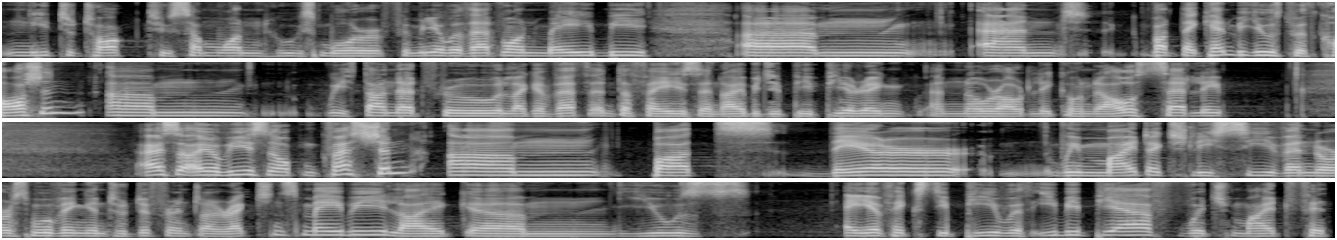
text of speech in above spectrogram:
need to talk to someone who's more familiar with that one, maybe. Um, and but they can be used with caution. Um, we've done that through like a veth interface and IBGP peering and no route leak on the host, sadly. SRIOV is an open question, um, but there we might actually see vendors moving into different directions maybe, like um, use AFXDP with eBPF, which might fit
